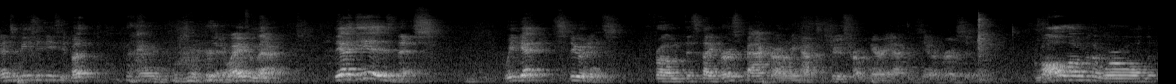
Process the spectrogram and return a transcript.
into BCDC, but get away from there. The idea is this. We get students from this diverse background we have to choose from here at Jacobs University. From all over the world,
